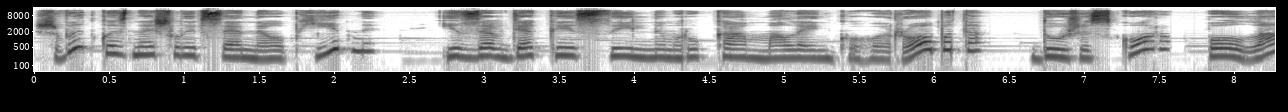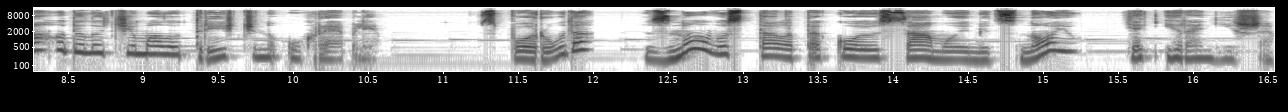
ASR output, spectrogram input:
швидко знайшли все необхідне і завдяки сильним рукам маленького робота дуже скоро полагодило чималу тріщину у греблі. Споруда знову стала такою самою міцною, як і раніше.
